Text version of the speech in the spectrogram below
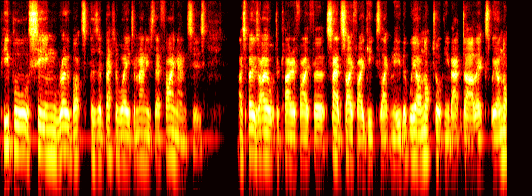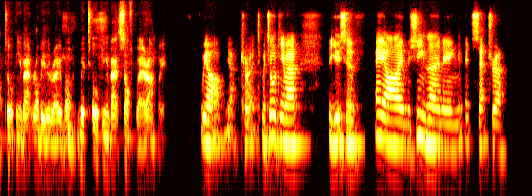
people seeing robots as a better way to manage their finances. I suppose I ought to clarify for sad sci fi geeks like me that we are not talking about Daleks. We are not talking about Robbie the Robot. We're talking about software, aren't we? We are, yeah, correct. We're talking about the use of AI, machine learning, etc.,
